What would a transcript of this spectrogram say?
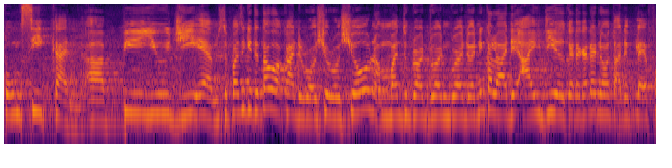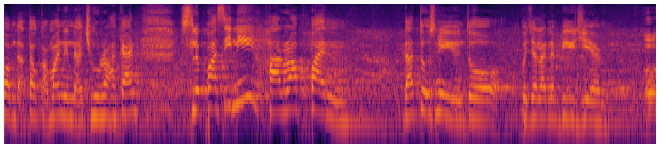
kongsikan uh, PUGM. Selepas ni kita tahu akan ada roadshow roadshow nak membantu graduan-graduan ni kalau ada idea kadang-kadang orang tak ada platform tak tahu kat mana nak curahkan. Selepas ini harapan Datuk sendiri untuk perjalanan PUGM. Oh,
